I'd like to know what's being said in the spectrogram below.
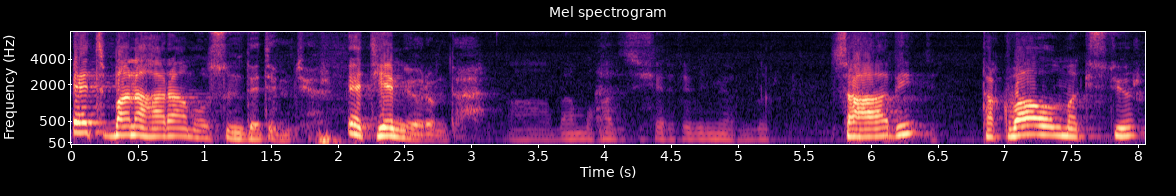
Et bana haram olsun dedim diyor. Et yemiyorum daha. Aa, ben bu hadisi şerifi bilmiyorum. Dur. Sahabi takva olmak istiyor.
